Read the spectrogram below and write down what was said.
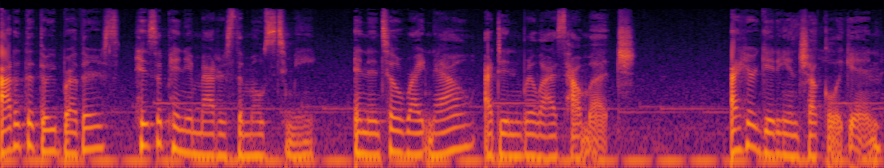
Out of the three brothers, his opinion matters the most to me, and until right now, I didn't realize how much. I hear Gideon chuckle again.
